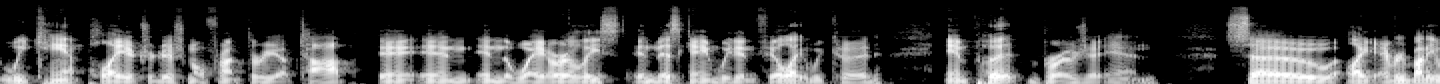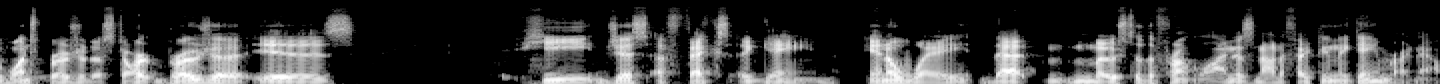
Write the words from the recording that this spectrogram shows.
we can't play a traditional front three up top in, in, in the way, or at least in this game, we didn't feel like we could, and put Broja in. So like everybody wants Broja to start. Broja is he just affects a game in a way that most of the front line is not affecting the game right now.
